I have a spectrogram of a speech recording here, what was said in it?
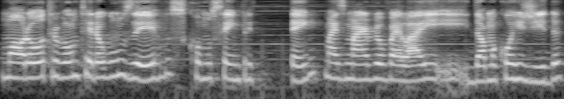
uma hora ou outra vão ter alguns erros, como sempre tem, mas Marvel vai lá e, e dá uma corrigida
